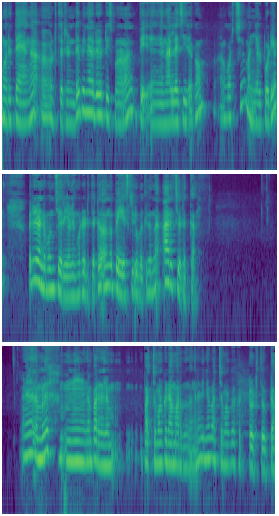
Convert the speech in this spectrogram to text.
മുറി തേങ്ങ എടുത്തിട്ടുണ്ട്. പിന്നെ ഒരു ടീസ്പൂണോളം നല്ല ജീരകം കുറച്ച് മഞ്ഞൾപ്പൊടിയും ഒരു രണ്ട് മൂന്ന് ചെറിയ ഉള്ളിയും കൂടെ എടുത്തിട്ട് അതൊന്ന് പേസ്റ്റ് രൂപത്തിലൊന്ന് അരച്ചെടുക്കുക അങ്ങനെ നമ്മൾ ഞാൻ പറഞ്ഞല്ലോ പച്ചമുളക് ഇടാൻ മറന്നത്. അങ്ങനെ പിന്നെ പച്ചമുളകൊക്കെ ഇട്ട് കൊടുത്തു കേട്ടോ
